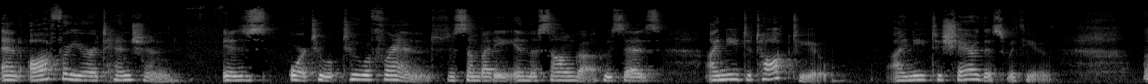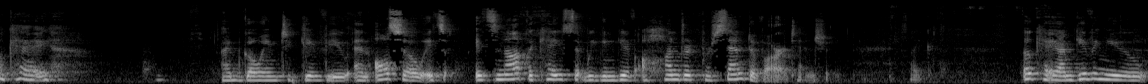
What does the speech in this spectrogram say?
and offer your attention is, or to, to a friend, to somebody in the Sangha who says, I need to talk to you. I need to share this with you. Okay, I'm going to give you, and also it's it's not the case that we can give hundred percent of our attention. It's like, okay, I'm giving you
